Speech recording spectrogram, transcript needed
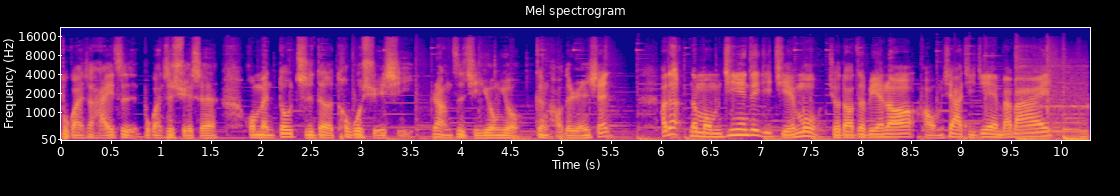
不管是孩子，不管是学生，我们都值得透过学习，让自己拥有更好的人生。好的，那么我们今天这集节目就到这边喽。好，我们下期见，拜拜。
